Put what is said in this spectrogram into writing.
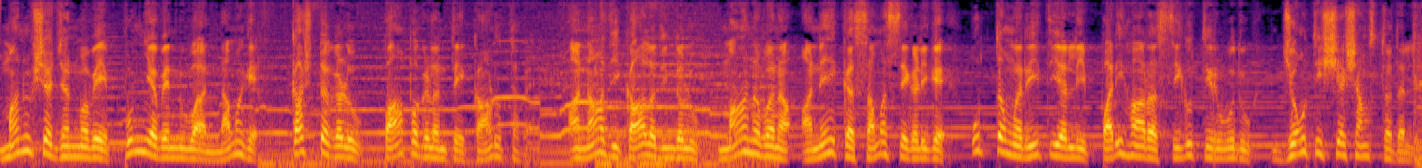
ಮನುಷ್ಯ ಜನ್ಮವೇ ಪುಣ್ಯವೆನ್ನುವ ನಮಗೆ ಕಷ್ಟಗಳು ಪಾಪಗಳಂತೆ ಕಾಡುತ್ತವೆ. ಅನಾದಿ ಕಾಲದಿಂದಲೂ ಮಾನವನ ಅನೇಕ ಸಮಸ್ಯೆಗಳಿಗೆ ಉತ್ತಮ ರೀತಿಯಲ್ಲಿ ಪರಿಹಾರ ಸಿಗುತ್ತಿರುವುದು ಜ್ಯೋತಿಷ್ಯ ಶಾಸ್ತ್ರದಲ್ಲಿ.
